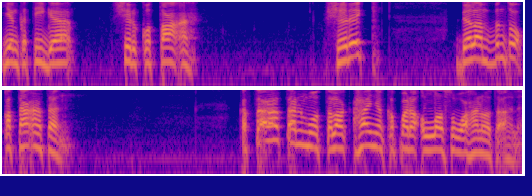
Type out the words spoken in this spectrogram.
Yang ketiga, syirik ta'ah. Syirik dalam bentuk ketaatan. Ketaatan mutlak hanya kepada Allah Subhanahu wa taala.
